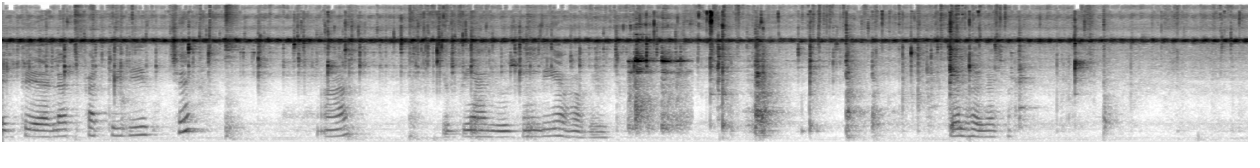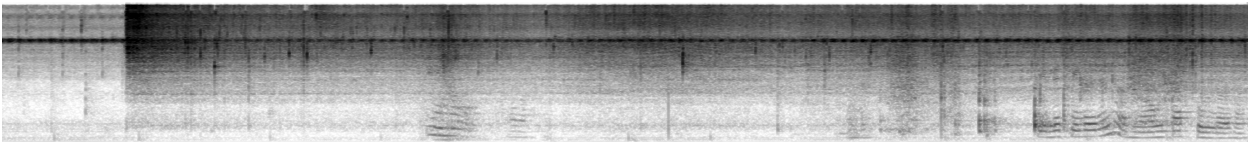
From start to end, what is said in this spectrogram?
এতে এলাচ ফাটিয়ে দিচ্ছে আর পেঁয়াজ রসুন দিয়ে হবে তেল হয়ে গেছে। তেলে ছিল না রঙটা সুন্দর হয়।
